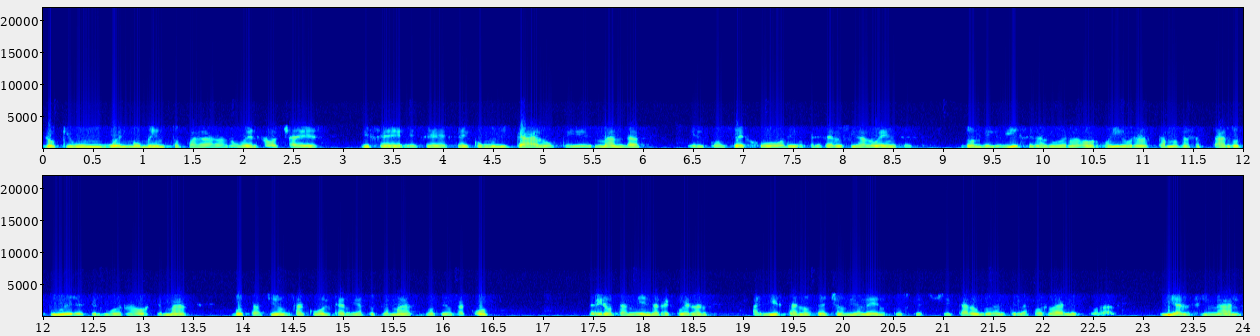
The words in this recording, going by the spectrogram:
Creo que un buen momento para Rubén Rocha es ese, ese, ese comunicado que manda el Consejo de Empresarios Sinaloenses, donde le dicen al gobernador, oye, ahora lo estamos aceptando, tú eres el gobernador que más votación sacó, el candidato que más votación sacó, pero también le recuerdan, ahí están los hechos violentos que suscitaron durante la jornada electoral. Y al final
